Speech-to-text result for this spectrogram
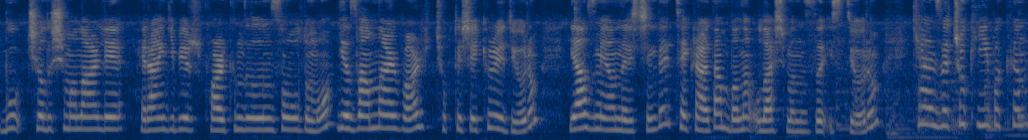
Bu çalışmalarla herhangi bir farkındalığınız oldu mu? Yazanlar var. Çok teşekkür ediyorum. Yazmayanlar için de tekrardan bana ulaşmanızı istiyorum. Kendinize çok iyi bakın,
